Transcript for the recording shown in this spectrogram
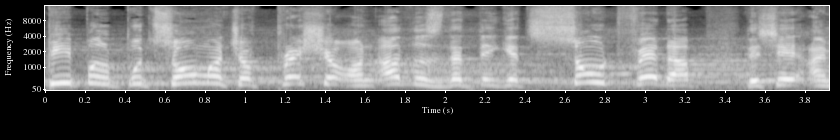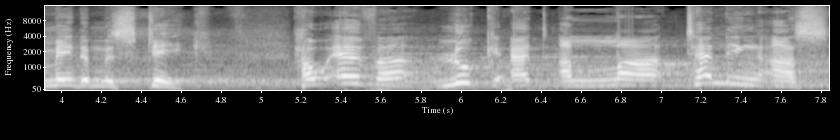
People put so much of pressure on others that they get so fed up, they say, I made a mistake. However, look at Allah telling us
